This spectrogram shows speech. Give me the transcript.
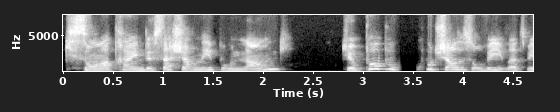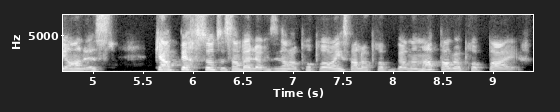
qui sont en train de s'acharner pour une langue qui n'a pas beaucoup de chances de survivre, let's be honest, quand personne se sent valorisé dans leur propre province, par leur propre gouvernement, par leur propre père.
